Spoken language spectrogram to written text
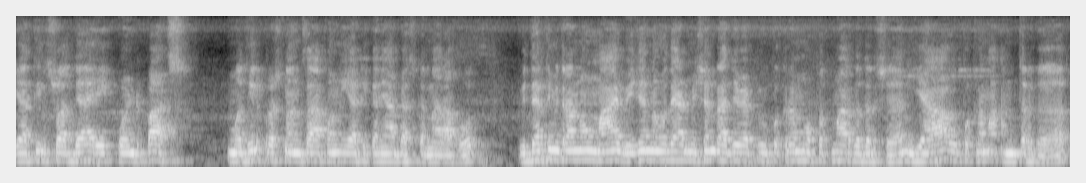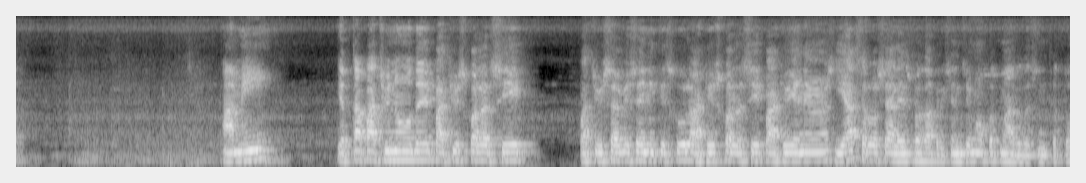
यातील स्वाध्याय एक पॉईंट पाच मधील प्रश्नांचा आपण या ठिकाणी अभ्यास करणार आहोत. विद्यार्थी मित्रांनो माय विजन नवोदय ॲडमिशन राज्यव्यापी उपक्रम मोफत मार्गदर्शन या उपक्रमाअंतर्गत आम्ही इयत्ता पाचवी नवोदय पाचवी स्कॉलरशिप पाचवी सहावी सैनिक स्कूल आठवी स्कॉलरशिप आठवी एन एम एम एस या सर्व शालेय स्पर्धा परीक्षांचे मोफत मार्गदर्शन करतो.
